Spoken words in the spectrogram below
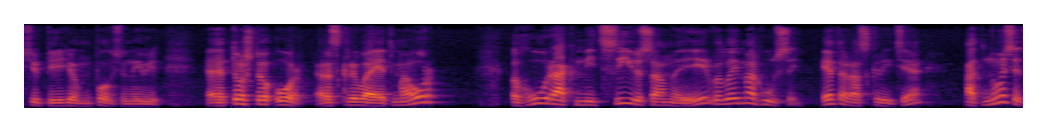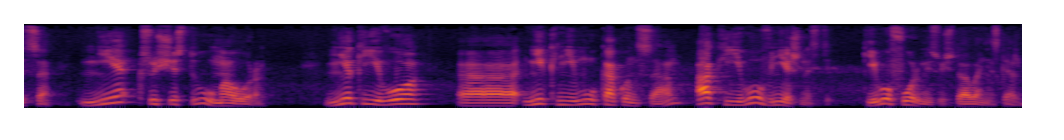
все перейдем полностью на иврит, э, то, что ор раскрывает маор, гурак мицию самаир велой магусы. Это раскрытие относится не к существу маора, не к его, э, не к нему, как он сам, а к его внешности его форме существования, скажем,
